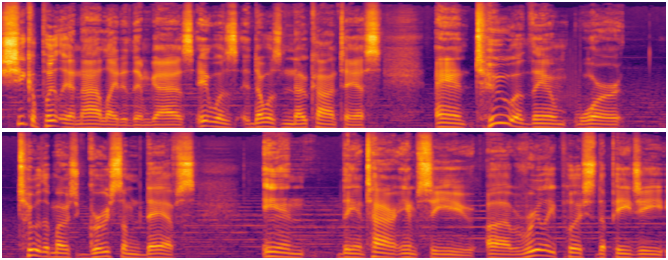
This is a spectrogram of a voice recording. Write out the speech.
She completely annihilated them guys. It was there was no contest, and two of them were two of the most gruesome deaths in the entire MCU. Uh, really pushed the PG,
